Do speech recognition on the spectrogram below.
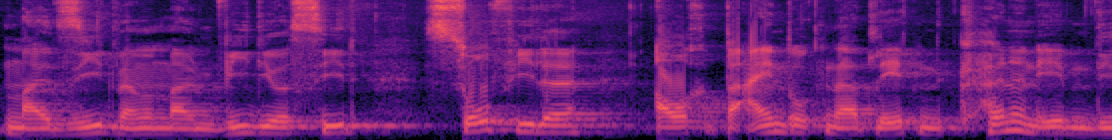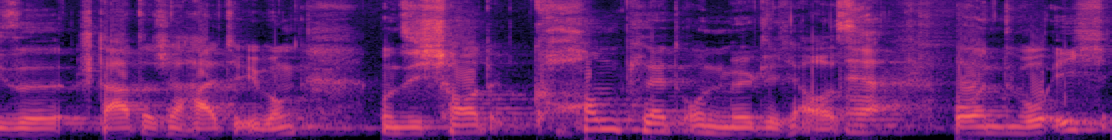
mal sieht, wenn man mal Videos sieht, so viele auch beeindruckende Athleten können eben diese statische Halteübung und sie schaut komplett unmöglich aus. Ja. Und wo ich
